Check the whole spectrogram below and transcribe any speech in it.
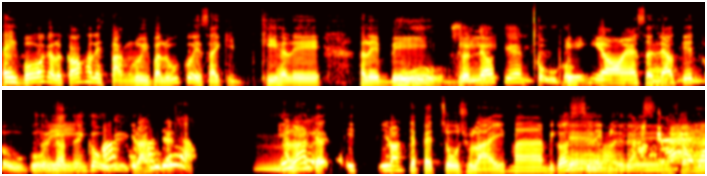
诶，冇我跟你讲，佢哋当类吧，如果会使去去佢哋佢哋卖神料店个有个，卖香嘅神料店个有个，神料店个有个，伊人就，嗯，伊人就伊伊人特别做出来嘛，because 呢啲物件系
